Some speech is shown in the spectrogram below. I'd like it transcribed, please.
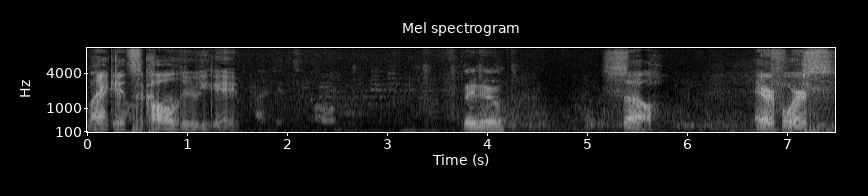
like it's a Call of Duty game. They do. So, Air Force,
